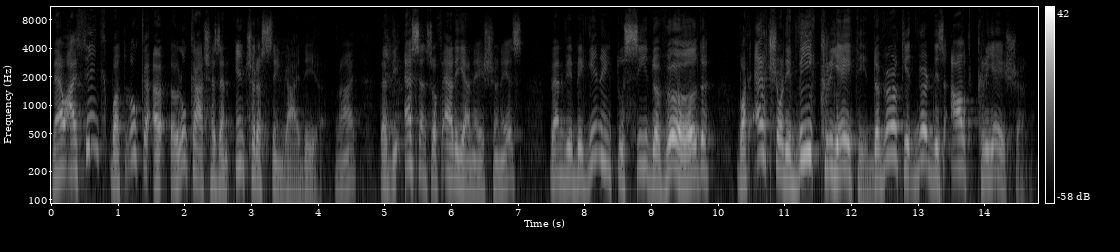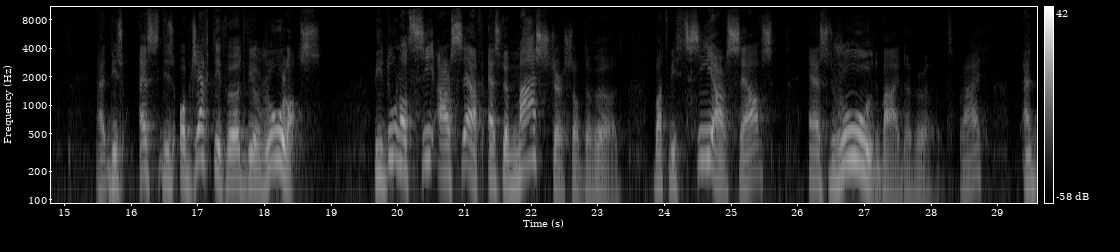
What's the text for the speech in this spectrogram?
Now, I think, but Lukács, uh, uh, Lukács has an interesting idea, right? That the essence of alienation is when we're beginning to see the world, what actually we created. The world, word is out creation. Uh, this, as this objective world will rule us we do not see ourselves as the masters of the world, but we see ourselves as ruled by the world, right? And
